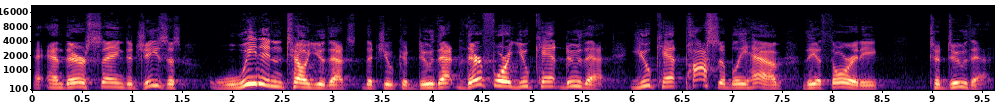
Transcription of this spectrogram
And they're saying to Jesus, We didn't tell you that, that you could do that, therefore you can't do that. You can't possibly have the authority to do that.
